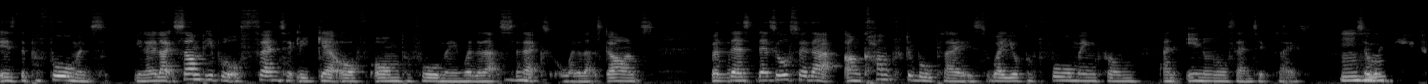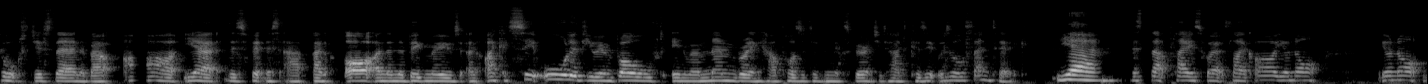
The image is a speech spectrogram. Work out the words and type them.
is the performance you know like some people authentically get off on performing whether that's mm-hmm. sex or whether that's dance but there's there's also that uncomfortable place where you're performing from an inauthentic place mm-hmm. so when you talked just then about ah oh, yeah this fitness app and ah oh, and then the big moves and i could see all of you involved in remembering how positive an experience you'd had because it was authentic yeah it's that place where it's like oh you're not you're not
